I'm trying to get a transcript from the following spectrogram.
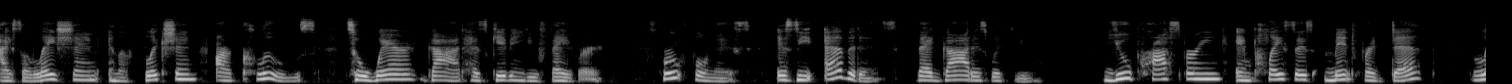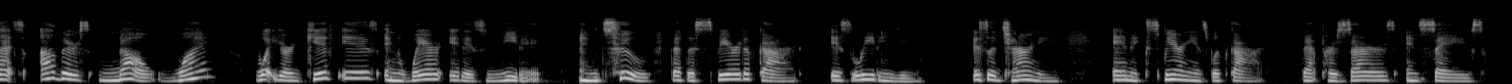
isolation, and affliction are clues to where God has given you favor. Fruitfulness is the evidence that God is with you. You prospering in places meant for death lets others know one, what your gift is and where it is needed. And two, that the Spirit of God is leading you. It's a journey and experience with God that preserves and saves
